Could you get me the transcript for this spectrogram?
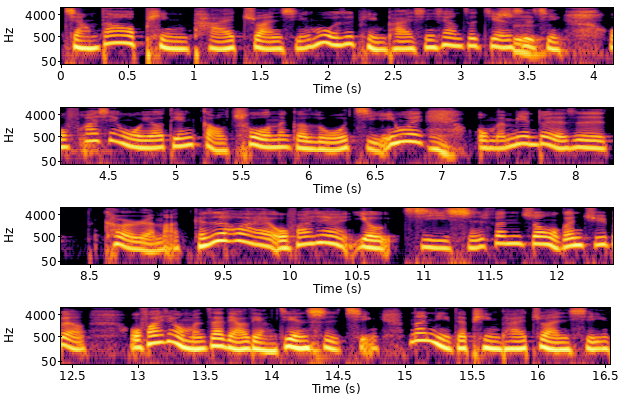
讲到品牌转型或者是品牌形象这件事情，我发现我有点搞错那个逻辑，因为我们面对的是。客人嘛，可是后来我发现有几十分钟，我跟剧本，我发现我们在聊两件事情。那你的品牌转型，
